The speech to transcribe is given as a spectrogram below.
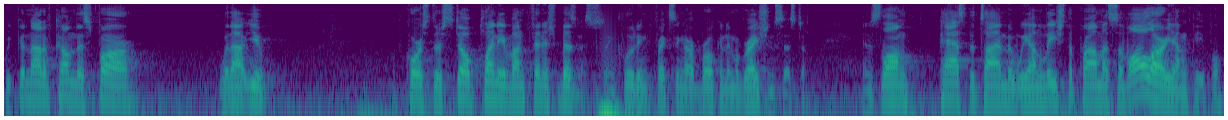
We could not have come this far without you. Of course, there's still plenty of unfinished business, including fixing our broken immigration system. And it's long past the time that we unleash the promise of all our young people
